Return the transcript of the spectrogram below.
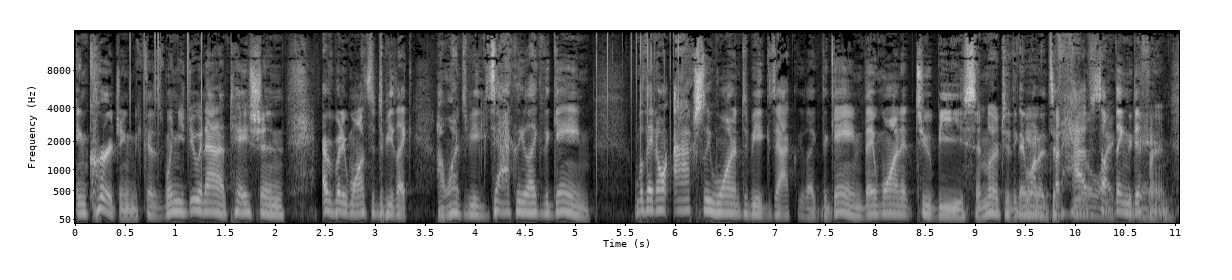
encouraging because when you do an adaptation, everybody wants it to be like, I want it to be exactly like the game. Well, they don't actually want it to be exactly like the game. They want it to be similar to the They game, want it to but have feel like something different. game.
